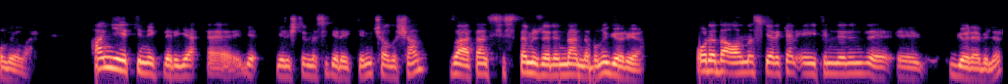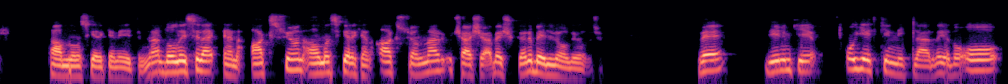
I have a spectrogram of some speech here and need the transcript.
oluyorlar. Hangi yetkinlikleri e, geliştirmesi gerektiğini çalışan zaten sistem üzerinden de bunu görüyor. Orada alması gereken eğitimlerini de e, görebilir. Tamamlaması gereken eğitimler. Dolayısıyla yani aksiyon alması gereken aksiyonlar 3 aşağı 5 yukarı belli oluyor olacak. Ve diyelim ki o yetkinliklerde ya da o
